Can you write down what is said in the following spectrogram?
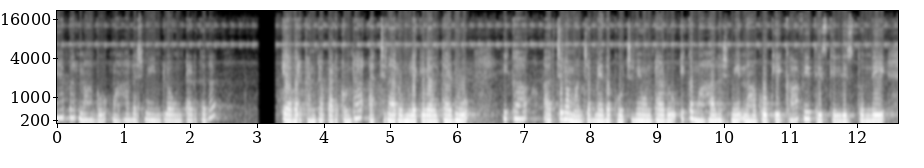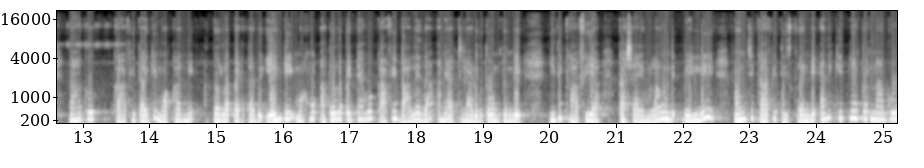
కిడ్నాపర్ నాగు మహాలక్ష్మి ఇంట్లో ఉంటాడు కదా. ఎవరికంట పడకుండా అర్చన రూమ్లోకి వెళ్తాడు. ఇక అర్చన మంచం మీద కూర్చుని ఉంటాడు. ఇక మహాలక్ష్మి నాగుకి కాఫీ తీసుకెళ్ళిస్తుంది. నాగు కాఫీ తాగి ముఖాన్ని అదోలా పెడతాడు. ఏంటి మొహం అదోలా పెట్టావు? కాఫీ బాగాలేదా అని అర్చన అడుగుతూ ఉంటుంది. ఇది కాఫీయా? కషాయంలా ఉంది. వెళ్ళి మంచి కాఫీ తీసుకురండి అని కిడ్నాపర్ నాగు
